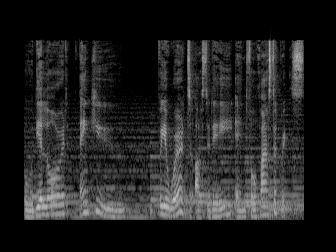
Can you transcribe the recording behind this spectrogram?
Oh, dear Lord, thank you for your word to us today and for Pastor Grace.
